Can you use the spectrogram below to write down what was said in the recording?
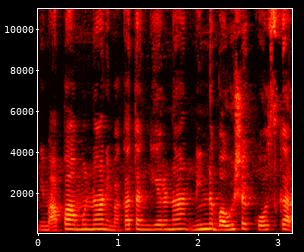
ನಿಮ್ಮ ಅಪ್ಪ ಅಮ್ಮನ ನಿಮ್ಮ ಅಕ್ಕ ತಂಗಿಯರನ್ನ, ನಿನ್ನ ಭವಿಷ್ಯಕ್ಕೋಸ್ಕರ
